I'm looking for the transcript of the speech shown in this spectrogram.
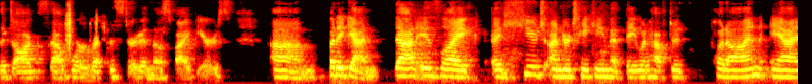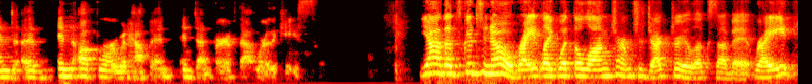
the dogs that were registered in those five years. Um, but again, that is like a huge undertaking that they would have to put on, and a, an uproar would happen in Denver if that were the case. Yeah, that's good to know, right? Like what the long-term trajectory looks of it, right?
